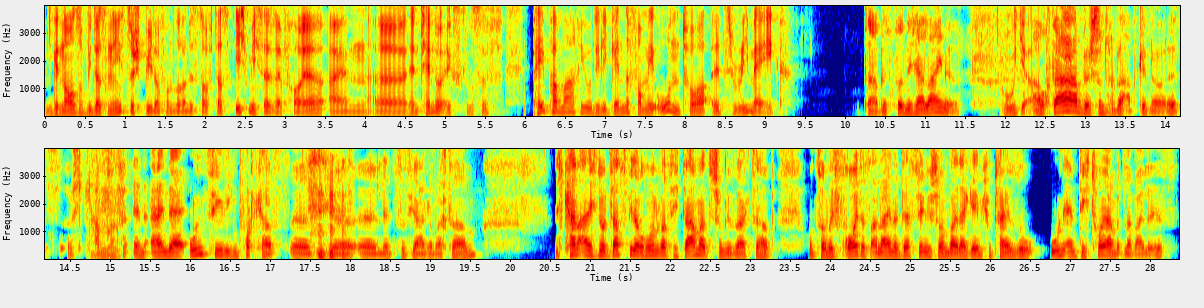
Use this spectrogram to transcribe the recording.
Genauso wie das nächste Spiel auf unserer Liste, auf das ich mich sehr, sehr freue, ein äh, Nintendo Exclusive, Paper Mario, die Legende vom Äonentor als Remake. Da bist du nicht alleine. Oh ja. Auch da haben wir schon drüber abgenördet. haben wir. In einem der unzähligen Podcasts, äh, die wir äh, letztes Jahr gemacht haben. Ich kann eigentlich nur das wiederholen, was ich damals schon gesagt habe. Und zwar mich freut es alleine deswegen schon, weil der GameCube-Teil so unendlich teuer mittlerweile ist.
